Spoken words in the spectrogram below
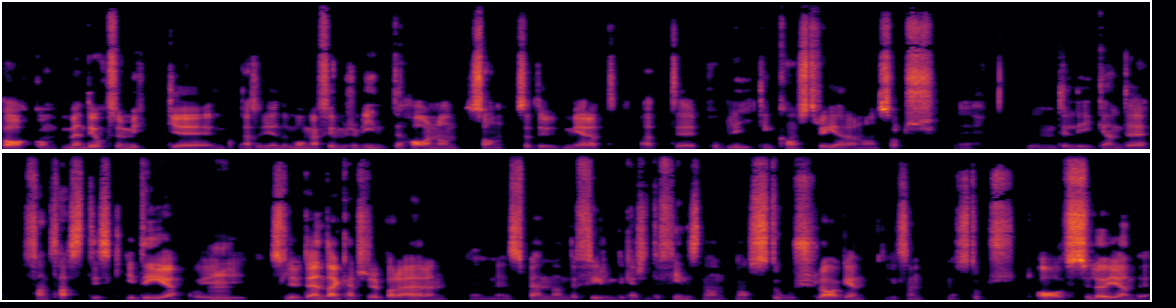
bakom. Men det är också mycket, alltså det är ändå många filmer som inte har någon sån. Så att det är mer att, att eh, publiken konstruerar någon sorts eh, underliggande fantastisk idé. Och i Mm. slutändan kanske det bara är en, en, en spännande film. Det kanske inte finns någon, någon storslagen, liksom, något stort avslöjande.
